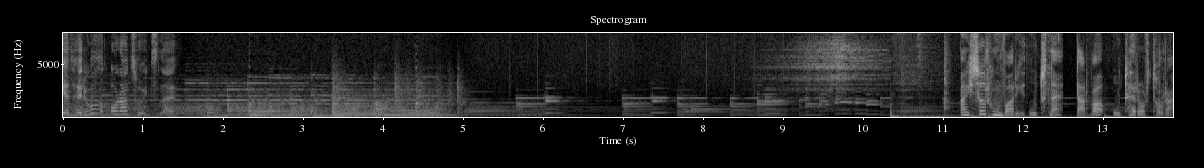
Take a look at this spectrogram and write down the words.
Եթերում օրացույցն է։ Այսօր հունվարի 8-ն է, տարվա 8-րդ օրը։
